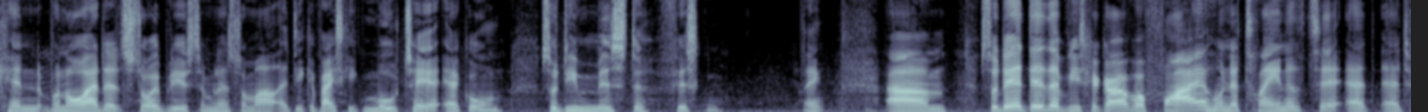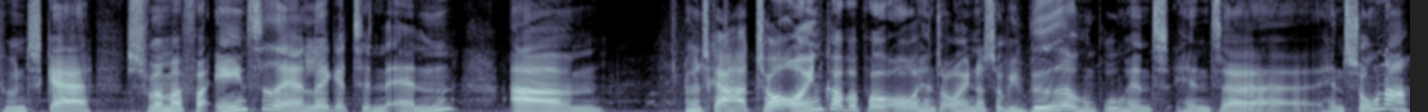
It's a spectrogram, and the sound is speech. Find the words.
kan, hvornår er det, at støj bliver simpelthen så meget, at de kan faktisk ikke modtage ekkoen, så de mister fisken. Um, så det er det, der vi skal gøre, hvor Freja hun er trænet til, at, at hun skal svømme fra en side af anlægget til den anden. Um, hun skal have to øjenkopper på over hendes øjne, så vi ved, at hun bruger hendes, hendes, uh, hendes sonar.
